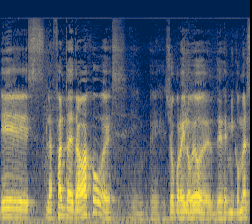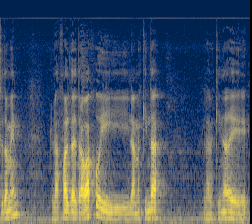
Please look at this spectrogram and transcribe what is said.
Es la falta de trabajo, es eh, yo por ahí lo veo desde mi comercio también, la falta de trabajo y la mezquindad, la mezquindad de,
